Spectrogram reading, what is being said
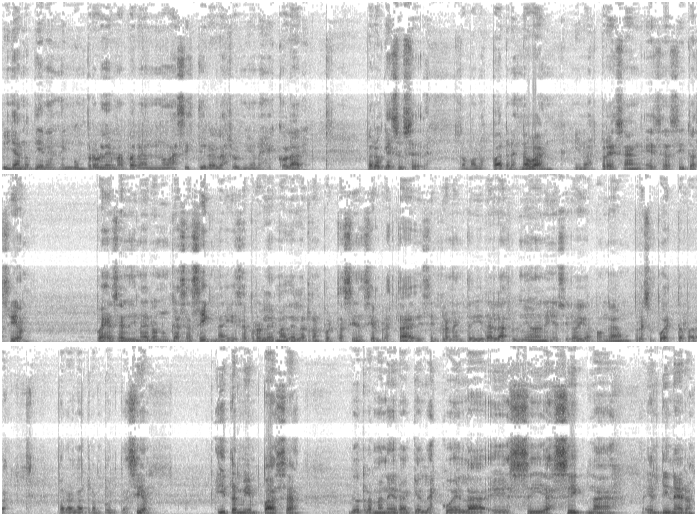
y ya no tienes ningún problema para no asistir a las reuniones escolares. Pero ¿qué sucede? Como los padres no van y no expresan esa situación, pues ese dinero nunca se asigna y ese problema de la transportación siempre está. Es simplemente ir a las reuniones y decir, oiga, ponga un presupuesto para, para la transportación. Y también pasa de otra manera que la escuela eh, sí asigna el dinero,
